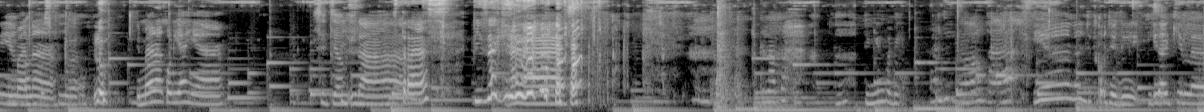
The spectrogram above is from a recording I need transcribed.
nih Gimana? loh gimana kuliahnya? sejauh bisa ini. Stres? bisa gitu kenapa? Dingin padi Iya lanjut kok jadi bisa gila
